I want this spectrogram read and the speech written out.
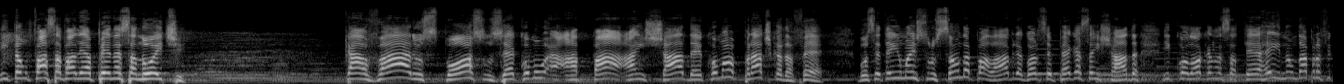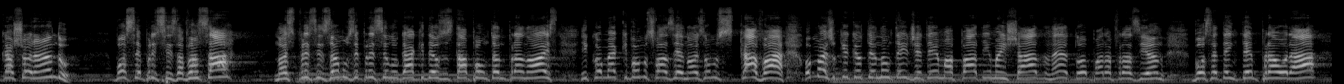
então faça valer a pena essa noite. Cavar os poços é como a pá, a enxada, é como a prática da fé. Você tem uma instrução da palavra e agora você pega essa enxada e coloca nessa terra. E não dá para ficar chorando. Você precisa avançar. Nós precisamos ir para esse lugar que Deus está apontando para nós. E como é que vamos fazer? Nós vamos cavar. Mas o que, que eu tenho? Não tenho jeito, tem uma pá, tem uma enxada, né? Estou parafraseando. Você tem tempo para orar,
